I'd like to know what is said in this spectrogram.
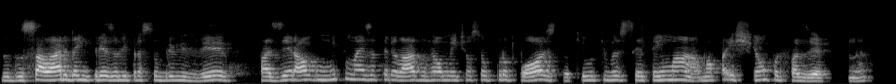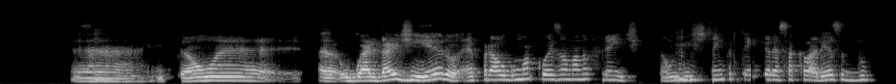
do, do salário da empresa ali para sobreviver, fazer algo muito mais atrelado realmente ao seu propósito, aquilo que você tem uma, uma paixão por fazer, né? É, então, é, o guardar dinheiro é para alguma coisa lá na frente. Então, a uhum. gente sempre tem que ter essa clareza do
